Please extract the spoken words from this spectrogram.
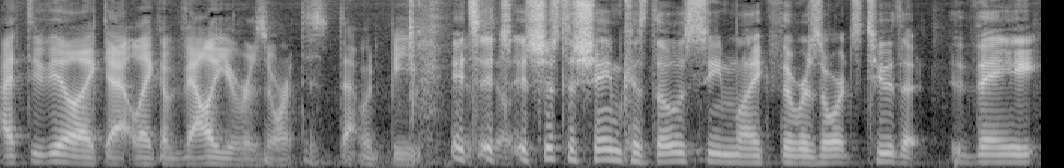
I feel like at like a value resort, this, that would be. It's it's it's just a shame because those seem like the resorts too that they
